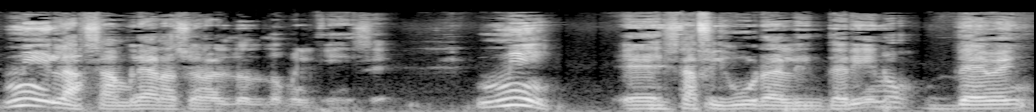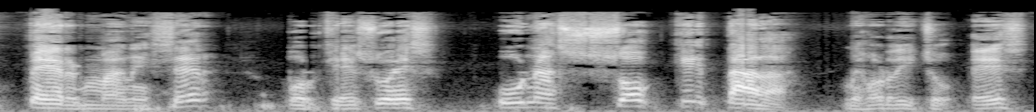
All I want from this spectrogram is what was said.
Ni la Asamblea Nacional del 2015, ni esa figura del interino deben permanecer porque eso es una soquetada, mejor dicho, es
